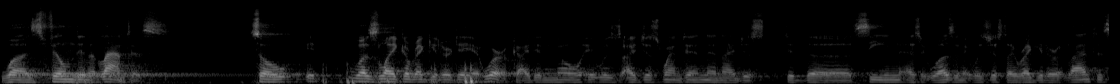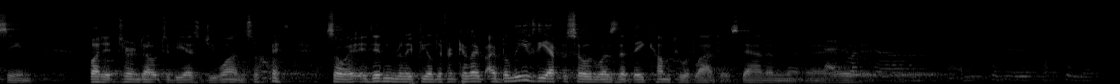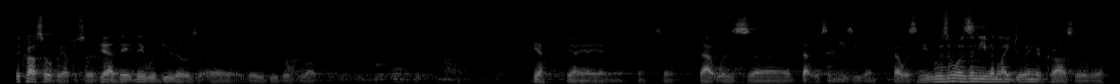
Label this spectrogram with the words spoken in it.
was filmed in Atlantis. So it was like a regular day at work. I didn't know it was, I just went in and I just did the scene as it was, and it was just a regular Atlantis scene. But it turned out to be SG1, so it, so it, it didn't really feel different. Because I, I believe the episode was that they come to Atlantis, Dan and. Uh, That was the, uh, the crossover. episodes, yeah, they, they would do those. Uh, they would do those a lot. Yeah, yeah, yeah, yeah, yeah, yeah. So that was uh, that was an easy one. That was it wasn't, wasn't even like doing a crossover.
